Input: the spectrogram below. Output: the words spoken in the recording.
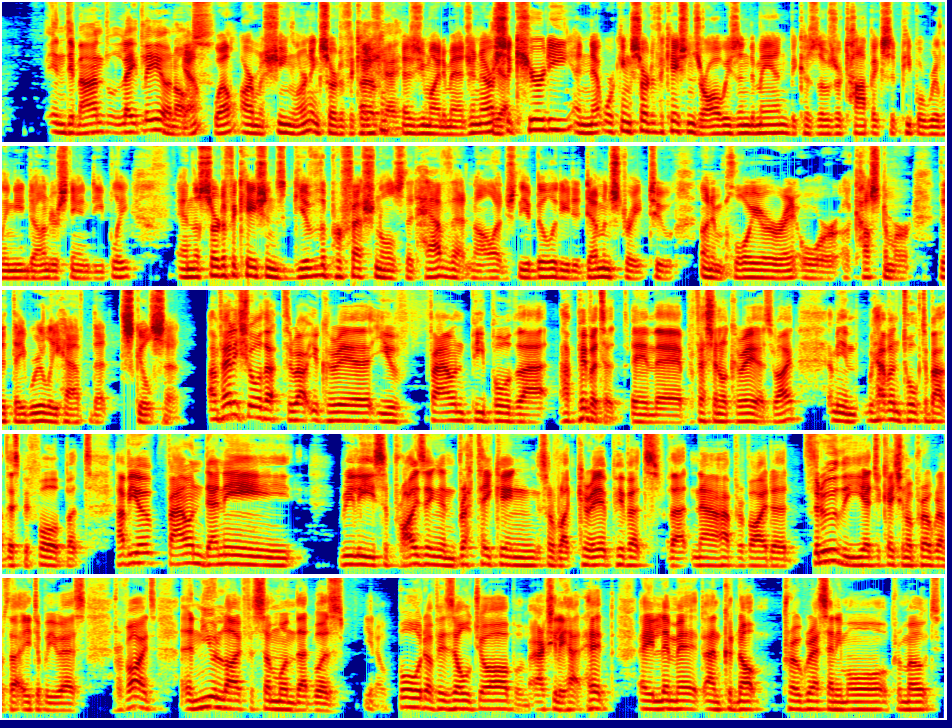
in demand lately or not? Yeah, well, our machine learning certification, okay. as you might imagine. Our yeah. security and networking certifications are always in demand because those are topics that people really need to understand deeply. And the certifications give the professionals that have that knowledge the ability to demonstrate to an employer or a customer that they really have that skill set. I'm fairly sure that throughout your career, you've found people that have pivoted in their professional careers, right? I mean, we haven't talked about this before, but have you found any really surprising and breathtaking sort of like career pivots that now have provided through the educational programs that AWS provides a new life for someone that was, you know, bored of his old job or actually had hit a limit and could not progress anymore, or promote?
